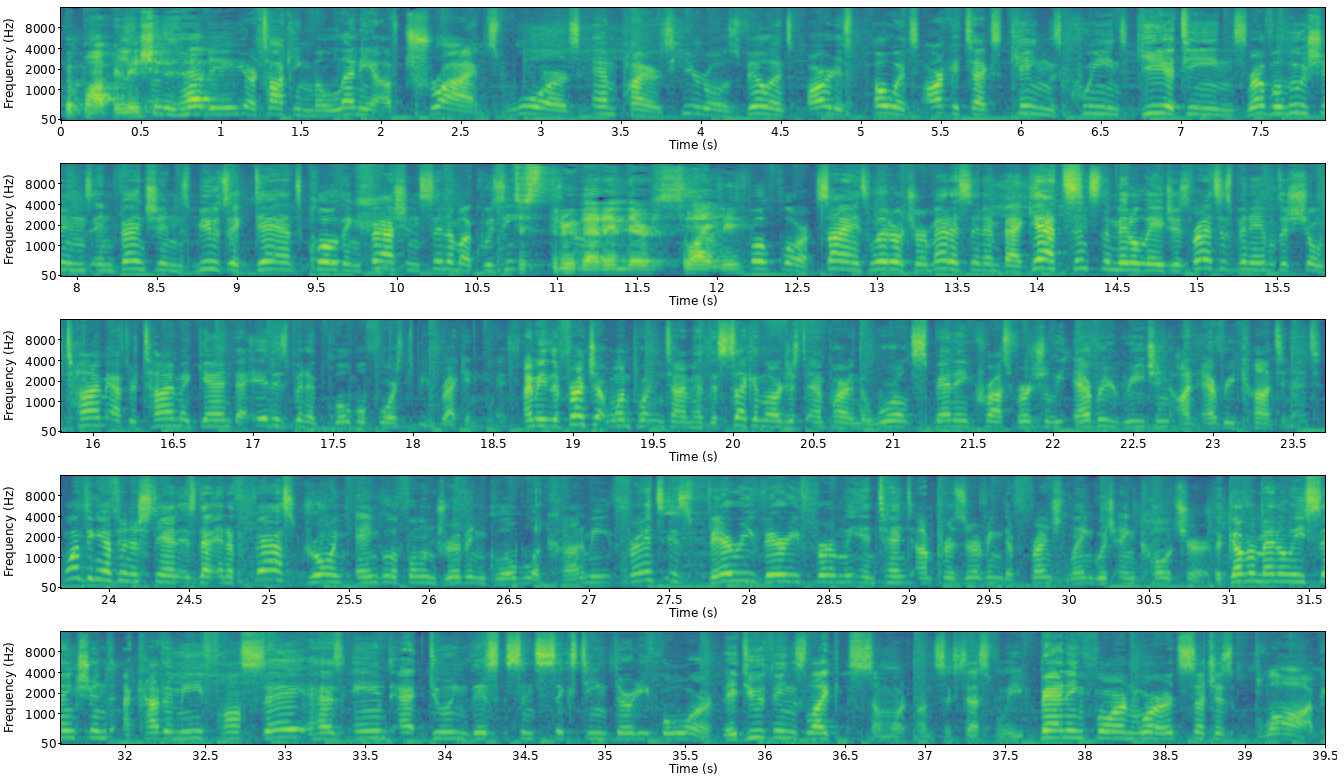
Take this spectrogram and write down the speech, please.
the population is heavy. we are talking millennia of tribes, wars, empires, heroes, villains, artists, poets, architects, kings, queens, guillotines, revolutions, inventions, music, dance, clothing, fashion, cinema, cuisine Just threw that in there slightly. folklore, science, literature, medicine, and baguettes. Since the Middle Ages, France has been able to show time after time again that it has been a global force to be reckoned with. I mean, the French at one point in time had the second largest empire in the world, spanning across virtually every region on every continent. One thing you have to understand is that in a fast growing Anglophone driven global economy, France is very, very firmly intent on preserving the French language and culture. The governmentally sanctioned Académie Française has aimed at doing this since 1634. They do things like, somewhat unsuccessfully, banning foreign words such as blog,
